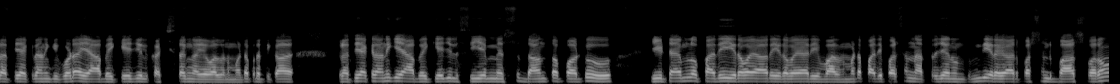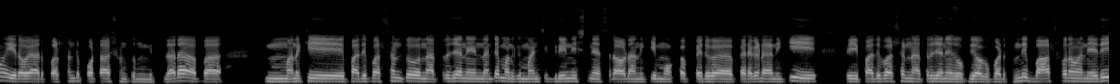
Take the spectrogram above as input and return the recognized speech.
ప్రతి ఎకరానికి కూడా యాభై కేజీలు ఖచ్చితంగా ఇవ్వాలన్నమాట. ప్రతి ప్రతి ఎకరానికి యాభై కేజీలు సిఎంఎస్ దాంతో పాటు ఈ టైంలో పది ఇరవై ఆరు ఇరవై ఆరు ఇవ్వాలన్నమాట. పది పర్సెంట్ నత్రజని ఉంటుంది. ఇరవై ఆరు పర్సెంట్ భాస్వరం ఇరవై ఆరు పర్సెంట్ పొటాష్ ఉంటుంది మిత్రులారా మనకి పది పర్సెంట్ నత్రజని ఏంటంటే మనకి మంచి గ్రీనిష్నెస్ రావడానికి మొక్క పెరుగ పెరగడానికి ఈ పది పర్సెంట్ నత్రజని అనేది ఉపయోగపడుతుంది. భాస్వరం అనేది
